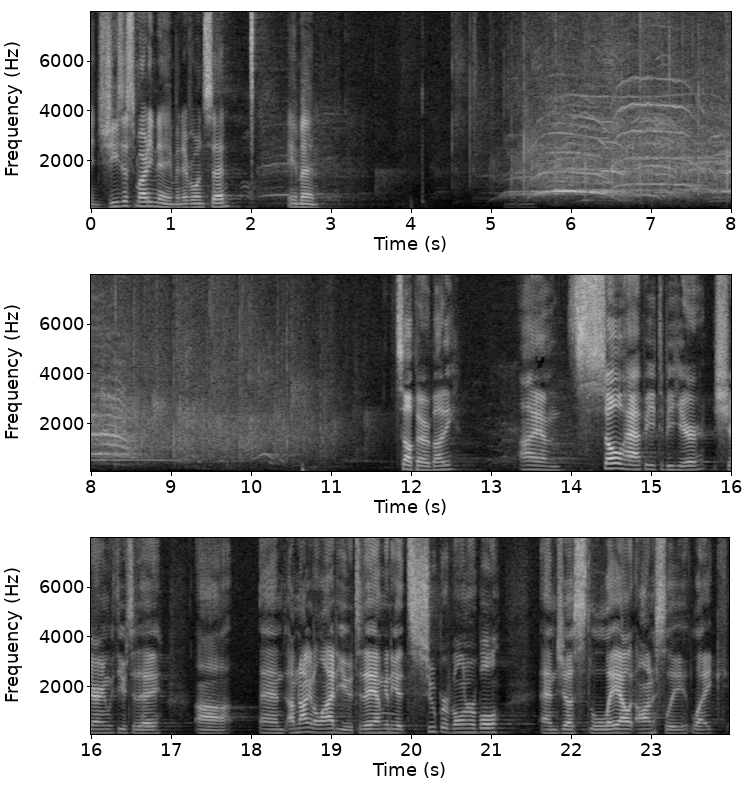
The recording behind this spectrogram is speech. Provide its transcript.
in Jesus' mighty name. And everyone said, Amen. Amen. What's up, everybody? I am so happy to be here sharing with you today. Uh, and I'm not going to lie to you, today I'm going to get super vulnerable and just lay out honestly, like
